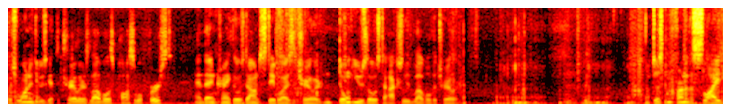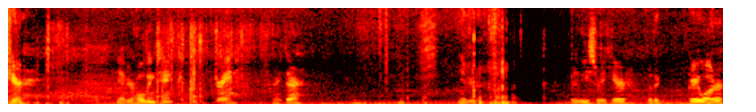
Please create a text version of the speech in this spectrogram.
What you want to do is get the trailer as level as possible first and then crank those down to stabilize the trailer. Don't use those to actually level the trailer. Just in front of the slide here, you have your holding tank drain right there. You have your release right here for the gray water,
